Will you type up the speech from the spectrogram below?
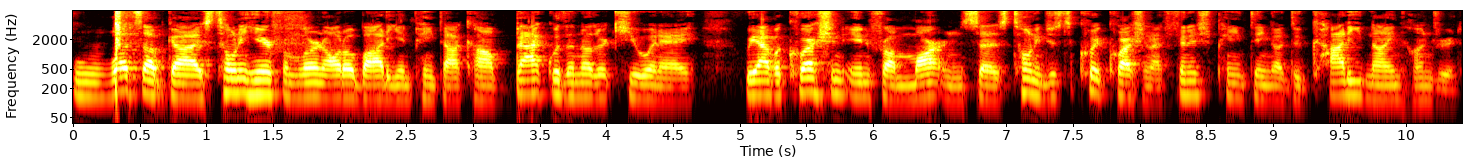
What's up guys? Tony here from LearnAutoBodyAndPaint.com back with another Q&A. We have a question in from Martin says, Tony, just a quick question. I finished painting a Ducati 900.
